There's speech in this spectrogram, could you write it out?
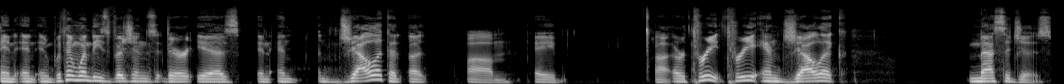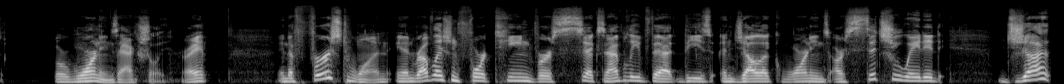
and, and and within one of these visions there is an, an angelic a um, a uh, or three three angelic messages or warnings actually right? In the first one in revelation 14 verse 6 and i believe that these angelic warnings are situated just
